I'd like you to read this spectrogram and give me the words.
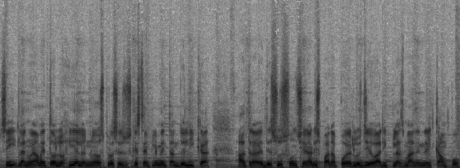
¿sí? la nueva metodología, los nuevos procesos que está implementando el ICA a través de sus funcionarios para poderlos llevar y plasmar en el campo.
